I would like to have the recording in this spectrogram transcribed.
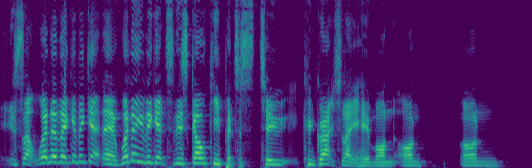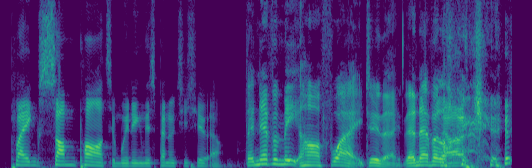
it's like when are they going to get there? When are they going to get to this goalkeeper to to congratulate him on on on playing some part in winning this penalty shootout? They never meet halfway, do they? They're never like the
